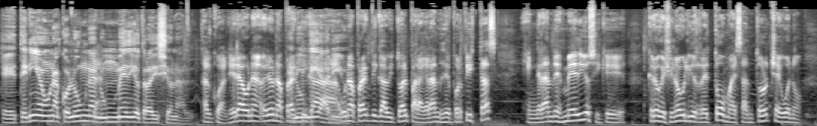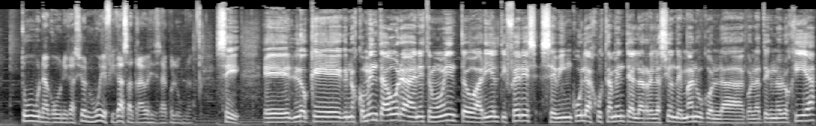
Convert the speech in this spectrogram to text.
eh, tenían una columna en un medio tradicional. Tal cual, era una, era una un práctica, una práctica habitual para grandes deportistas en grandes medios y que creo que Ginobili retoma esa antorcha y bueno, tuvo una comunicación muy eficaz a través de esa columna. Sí, eh, lo que nos comenta ahora en este momento Ariel Tiferes se vincula justamente a la relación de Manu con la, con la tecnología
